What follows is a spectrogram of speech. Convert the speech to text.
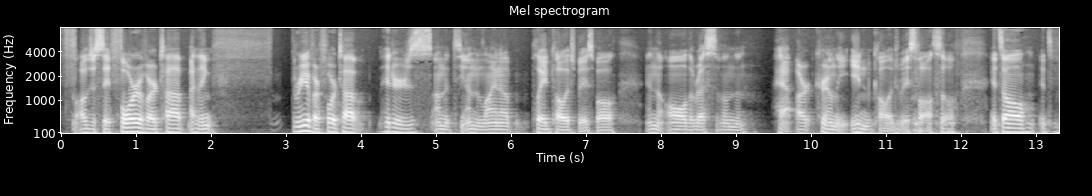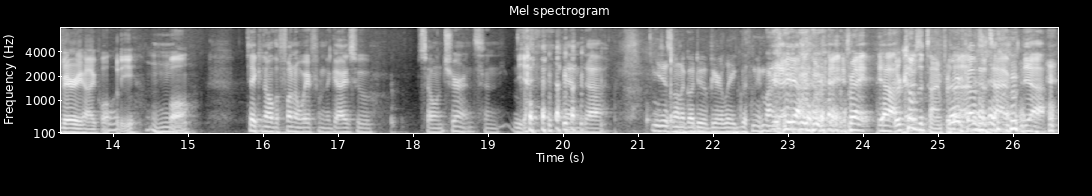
f- I'll just say four of our top. I think f- three of our four top hitters on the t- on the lineup played college baseball, and the, all the rest of them ha- are currently in college baseball. So it's all it's very high quality ball. taking all the fun away from the guys who sell insurance and Yeah, and uh, You just want to go do a beer league with me, Mark? yeah, right, right, yeah. there comes a time for there that. comes a time, yeah.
